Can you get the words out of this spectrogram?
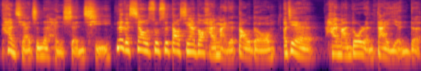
看起来真的很神奇，那个酵素是到现在都还买得到的哦，而且还蛮多人代言的。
